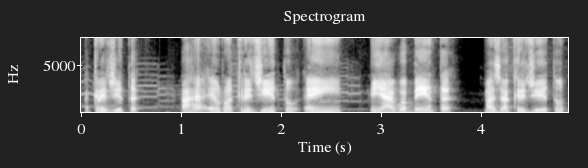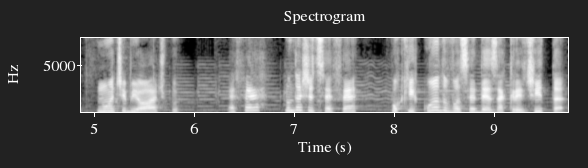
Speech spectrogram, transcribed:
acredita. Ah, eu não acredito em, em água benta, mas eu acredito num antibiótico. É fé. Não deixa de ser fé. Porque quando você desacredita,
